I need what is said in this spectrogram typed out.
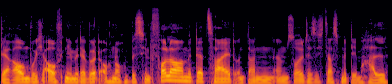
der Raum, wo ich aufnehme, der wird auch noch ein bisschen voller mit der Zeit und dann ähm, sollte sich das mit dem Hall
